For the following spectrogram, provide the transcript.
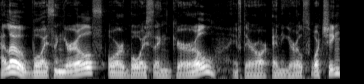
Hello, boys and girls, or boys and girl, if there are any girls watching.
